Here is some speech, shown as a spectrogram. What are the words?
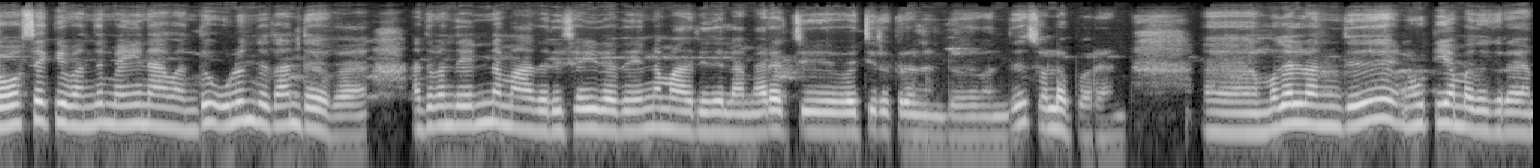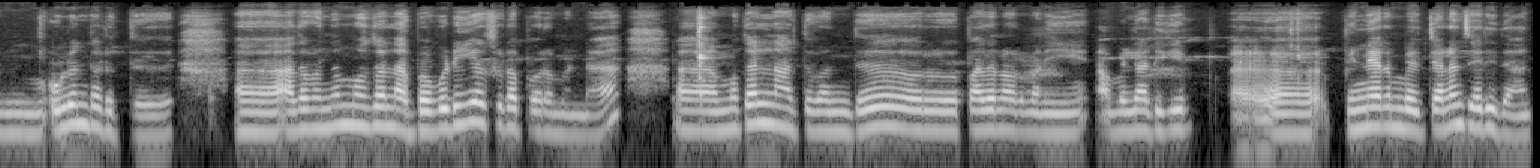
தோசைக்கு வந்து மெயினாக வந்து உளுந்து தான் தேவை. அது வந்து என்ன மாதிரி செய்தது என்ன மாதிரி இதெல்லாம் அரைச்சி வச்சிருக்கிறேன்ன்றது வந்து சொல்ல போகிறேன் முதல் வந்து நூற்றி ஐம்பது கிராம் உளுந்தெடுத்து அதை வந்து முதல் இப்போ விடிய சுட போகிறோம்னா முதல் நாற்று வந்து ஒரு பதினோரு மணி விளையாடிக்கு பின்னேரம் வச்சாலும் சரிதான்.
